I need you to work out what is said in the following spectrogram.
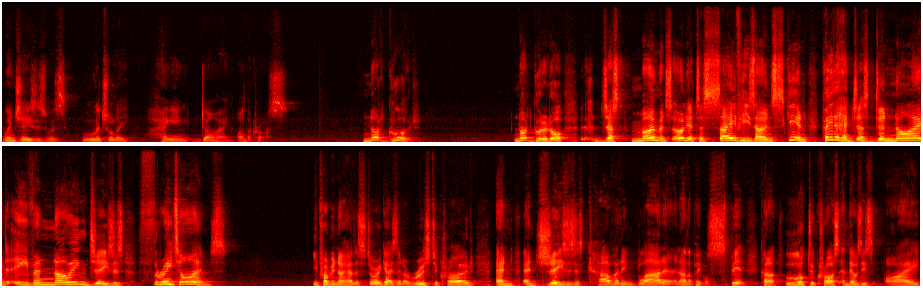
when Jesus was literally hanging, dying on the cross? Not good. Not good at all. Just moments earlier, to save his own skin, Peter had just denied even knowing Jesus three times. You probably know how the story goes. Then a rooster crowed, and, and Jesus is covered in blood, and other people spit, kind of looked across, and there was this eye,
